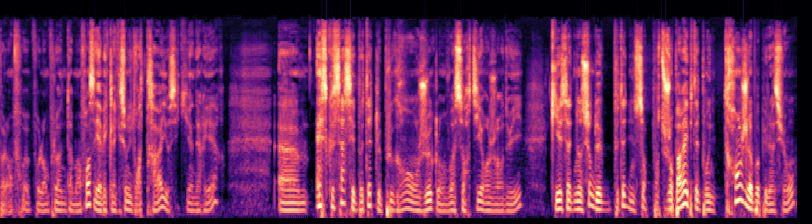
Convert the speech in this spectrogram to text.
pour l'emploi notamment en France, et avec la question du droit de travail aussi qui vient derrière. Euh, est-ce que ça, c'est peut-être le plus grand enjeu que l'on voit sortir aujourd'hui, qui est cette notion de peut-être une sorte, pour toujours pareil, peut-être pour une tranche de la population,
